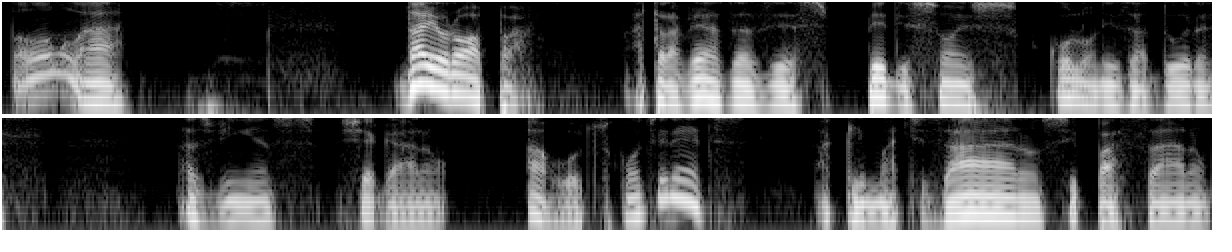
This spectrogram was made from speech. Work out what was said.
Então vamos lá. Da Europa, através das expedições colonizadoras, as vinhas chegaram a outros continentes, aclimatizaram-se, passaram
